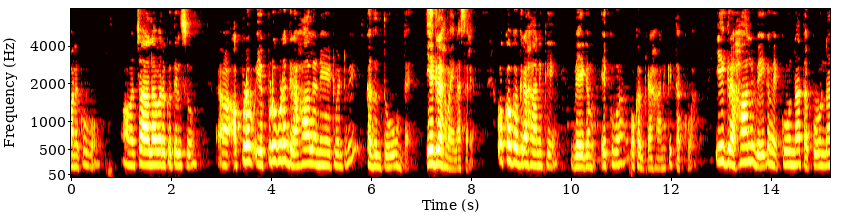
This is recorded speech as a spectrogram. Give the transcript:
మనకు చాలా వరకు తెలుసు. అప్పుడు ఎప్పుడు కూడా గ్రహాలు అనేటువంటివి కదులుతూ ఉంటాయి. ఏ గ్రహమైనా సరే. ఒక్కొక్క గ్రహానికి వేగం ఎక్కువ ఒక గ్రహానికి తక్కువ. ఈ గ్రహాలు వేగం ఎక్కువ ఉన్నా తక్కువ ఉన్నా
